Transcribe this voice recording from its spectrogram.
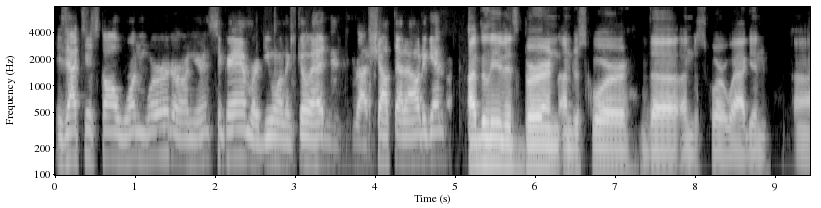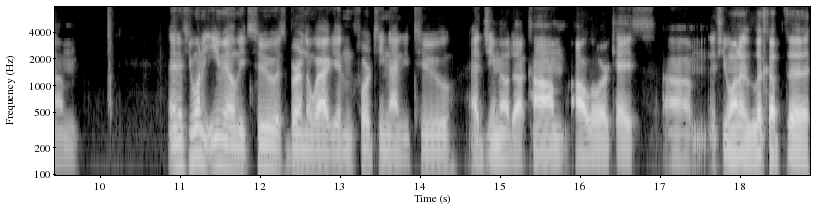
Is that just all one word or on your Instagram, or do you want to go ahead and uh, shout that out again? I believe it's burn underscore the underscore wagon. Um, and if you want to email me too, it's burn the wagon 1492 at gmail.com, all lowercase. Um, if you want to look up the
